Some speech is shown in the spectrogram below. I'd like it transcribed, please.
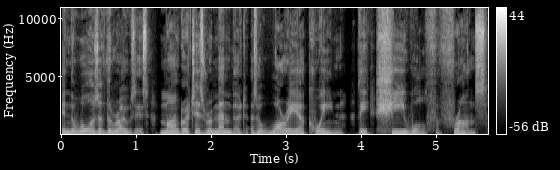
In the Wars of the Roses, Margaret is remembered as a warrior queen, the she wolf of France.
